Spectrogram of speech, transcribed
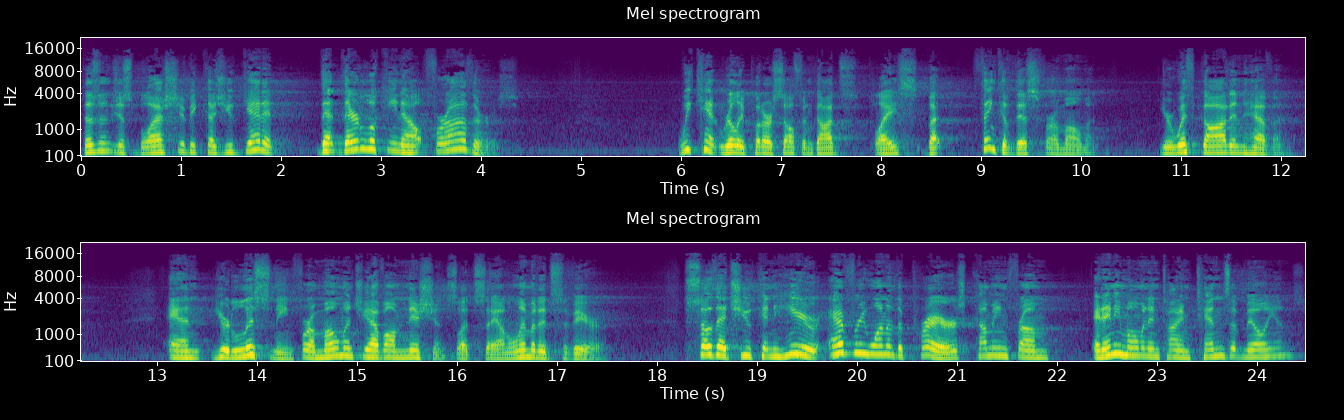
Doesn't it just bless you because you get it that they're looking out for others? We can't really put ourselves in God's place, but think of this for a moment. You're with God in heaven and you're listening. For a moment, you have omniscience, let's say, unlimited severe, so that you can hear every one of the prayers coming from, at any moment in time, tens of millions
